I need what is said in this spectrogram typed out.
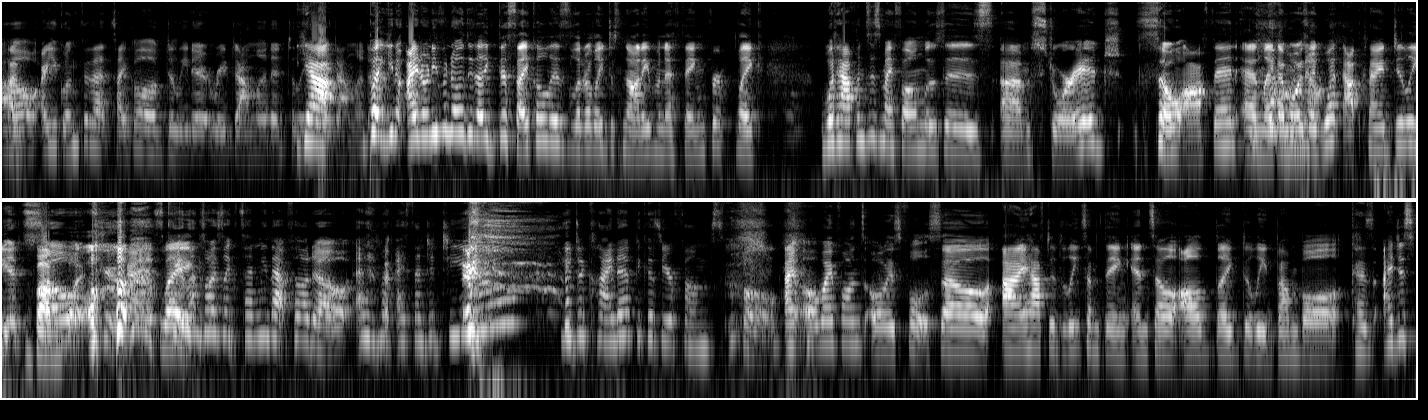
oh, are you going through that cycle of delete it, re-download it, delete it, re-download it? but you know, I don't even know that like the cycle is literally just not even a thing for like. What happens is my phone loses um, storage so often, and like I'm always no. like, "What app can I delete?" It's Bumble. so true, guys. like, Caitlin's always like, "Send me that photo," and I'm like, "I sent it to you. you declined it because your phone's full." I oh my phone's always full, so I have to delete something, and so I'll like delete Bumble because I just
